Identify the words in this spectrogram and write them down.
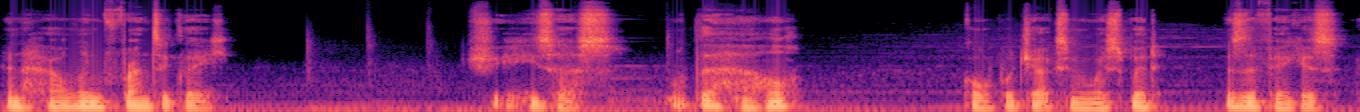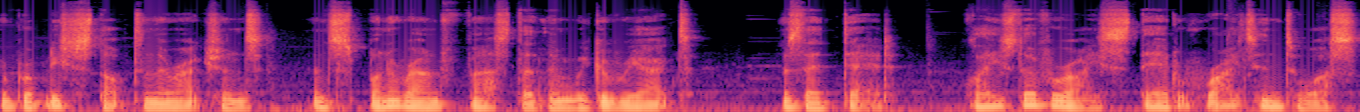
and howling frantically. Jesus, what the hell? Corporal Jackson whispered as the figures abruptly stopped in their actions and spun around faster than we could react, as their dead, glazed over eyes stared right into us,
